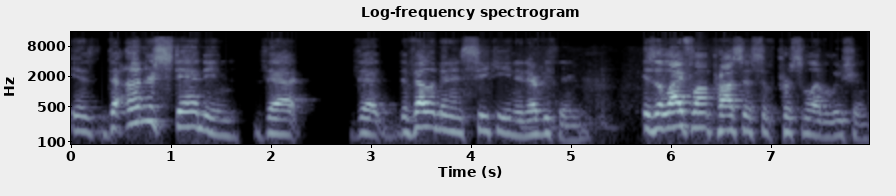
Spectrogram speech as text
is the understanding that that development and seeking and everything is a lifelong process of personal evolution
